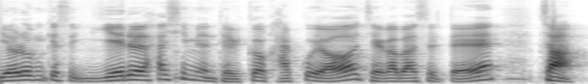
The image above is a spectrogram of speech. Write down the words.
여러분께서 이해를 하시면 될 것 같고요. 제가 봤을 때. 자,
